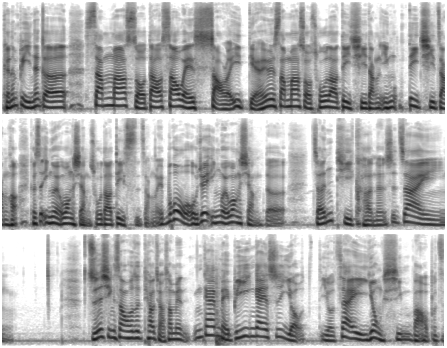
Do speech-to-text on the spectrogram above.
可能比那个三妈手刀稍微少了一点，因为三妈手出到第七章，因第七章哈，可是因为妄想出到第四章哎，不过我我觉得因为妄想的整体可能是在。执行上或是挑脚上面，应该美逼应该是有有在用心吧，我不知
